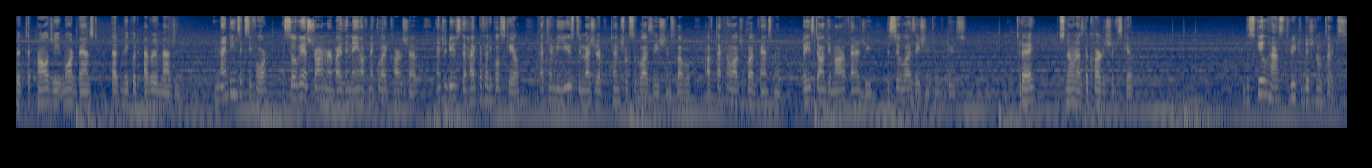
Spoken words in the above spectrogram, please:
with technology more advanced than we could ever imagine? In 1964, a Soviet astronomer by the name of Nikolai Kardashev introduced the hypothetical scale that can be used to measure a potential civilization's level of technological advancement based on the amount of energy the civilization can produce. Today, it's known as the Kardashev scale. The scale has three traditional types,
